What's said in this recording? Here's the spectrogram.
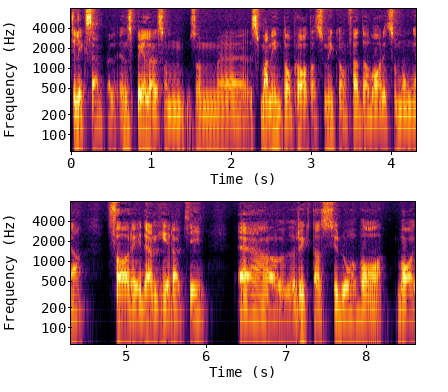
till exempel. En spelare som, som, eh, som man inte har pratat så mycket om för att det har varit så många före i den hierarkin. Eh, ryktas ju då vara var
